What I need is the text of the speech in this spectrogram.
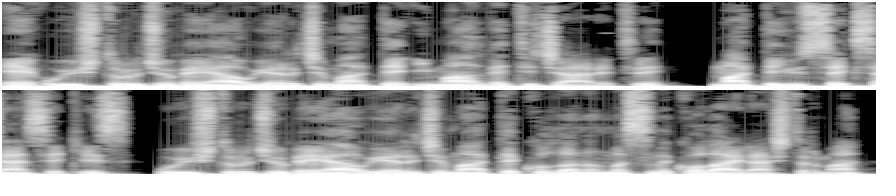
E. Uyuşturucu veya uyarıcı madde imal ve ticareti, madde 188, uyuşturucu veya uyarıcı madde kullanılmasını kolaylaştırma,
